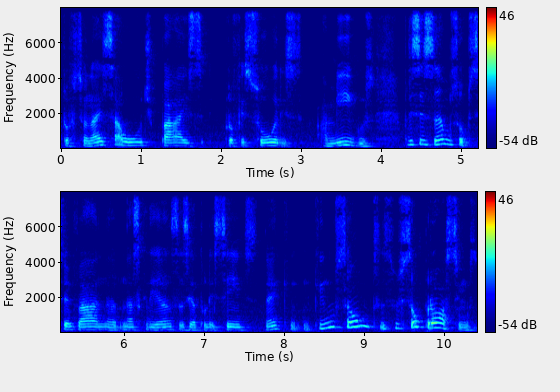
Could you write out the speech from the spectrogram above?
profissionais de saúde, pais, professores, amigos, precisamos observar na, nas crianças e adolescentes, né, que, que não são, são próximos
